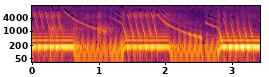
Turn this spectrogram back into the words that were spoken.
Thank you.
